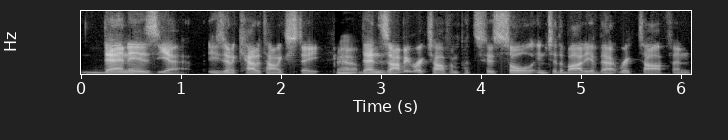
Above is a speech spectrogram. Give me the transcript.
Then is yeah, he's in a catatonic state. Yeah. Then Zombie Richtofen puts his soul into the body of that Richtofen,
